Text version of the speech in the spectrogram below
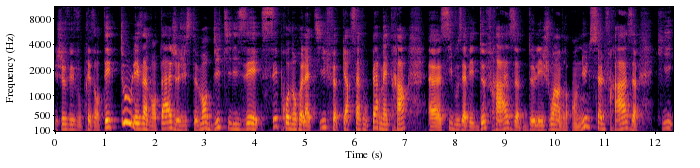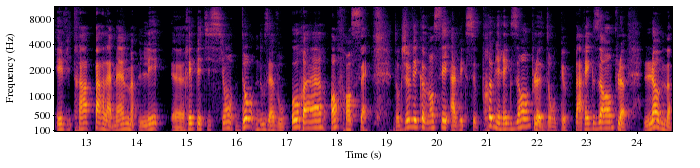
je vais vous présenter tous les avantages justement d'utiliser ces pronoms relatifs car ça vous permettra, euh, si vous avez deux phrases, de les joindre en une seule phrase qui évitera par là même les euh, répétitions dont nous avons horreur en français. Donc je vais commencer avec ce premier exemple. Donc par exemple, l'homme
